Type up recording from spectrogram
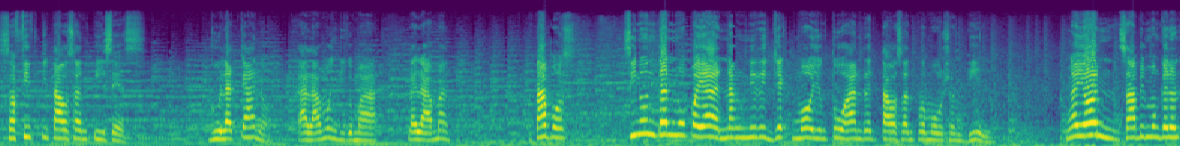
sa 50,000 pieces. Gulat ka, no? Kala mo hindi ko malalaman. Tapos, sinundan mo pa yan nang nireject mo yung 200,000 promotion deal. Ngayon, sabi mong ganun,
